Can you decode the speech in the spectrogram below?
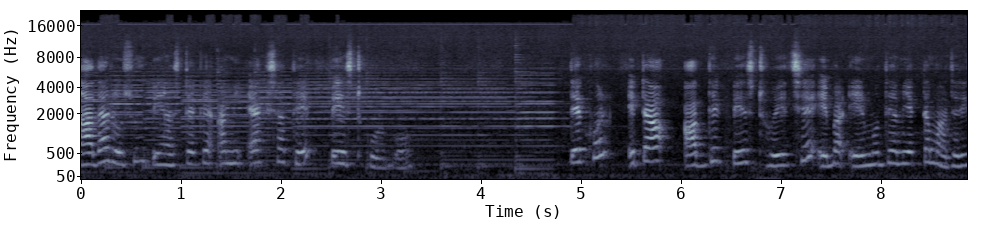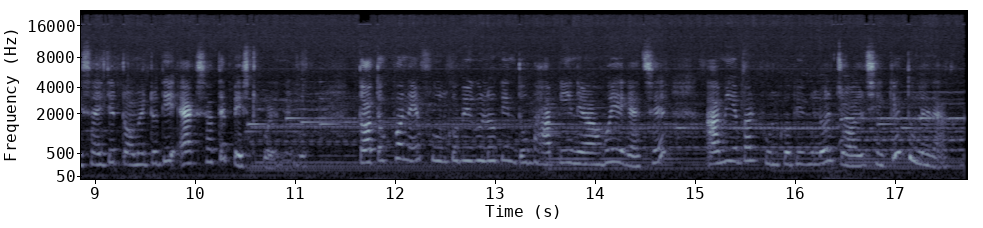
আদা, রসুন, পেঁয়াজটাকে আমি একসাথে পেস্ট করব। দেখুন, এটা অর্ধেক পেস্ট হয়েছে। এবার এর মধ্যে আমি একটা মাঝারি সাইজের টমেটো দিয়ে একসাথে পেস্ট করে নেব। ততক্ষণে ফুলকপিগুলো কিন্তু ভাপিয়ে নেওয়া হয়ে গেছে। আমি এবার ফুলকপিগুলোর জল ছেঁকে তুলে রাখব।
